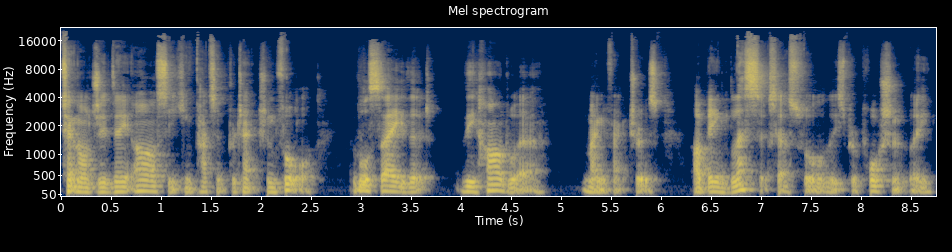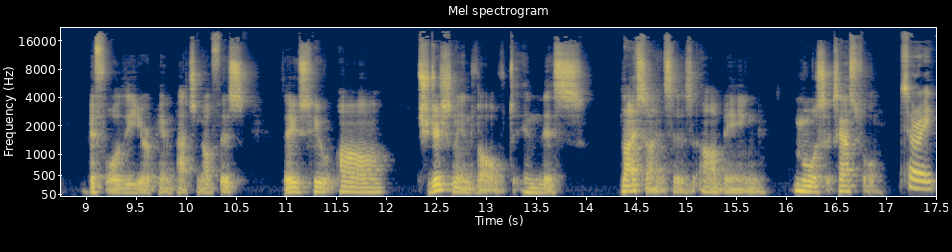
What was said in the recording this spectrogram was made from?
technology they are seeking patent protection for. I will say that the hardware manufacturers are being less successful, at least proportionately, before the European Patent Office. Those who are traditionally involved in this life sciences are being more successful. Sorry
